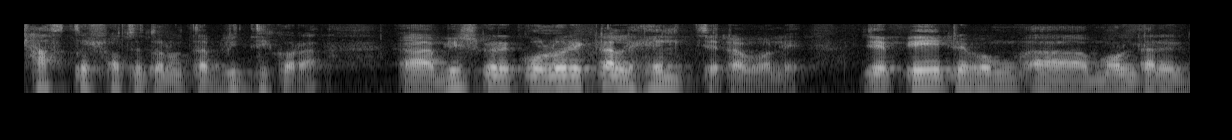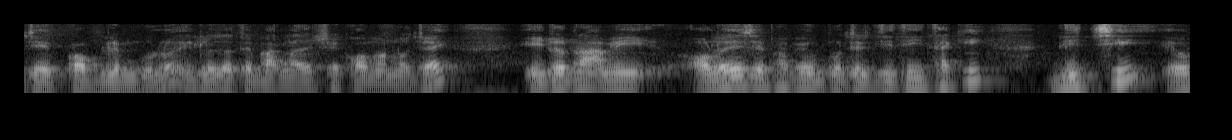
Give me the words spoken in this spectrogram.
স্বাস্থ্য সচেতনতা বৃদ্ধি করা বিশেষ করে কোলোরেক্টাল হেলথ যেটা বলে যে পেট এবং মলদারের যে প্রবলেমগুলো এগুলো যাতে বাংলাদেশে কমানো যায় এই জন্য আমি অলওয়েজ এভাবে উপদেশ দিতেই থাকি দিচ্ছি এবং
